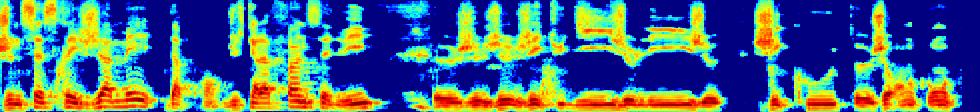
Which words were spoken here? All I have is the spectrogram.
Je ne cesserai jamais d'apprendre jusqu'à la fin de cette vie. Euh, j'étudie, je, je, lis, je j'écoute, je rencontre.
